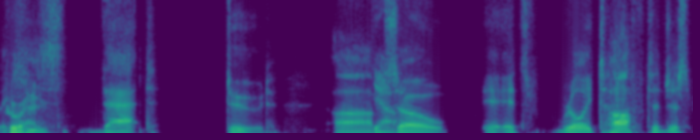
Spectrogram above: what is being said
Like Correct. he's that dude. Um, Yeah. so it, it's really tough to just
